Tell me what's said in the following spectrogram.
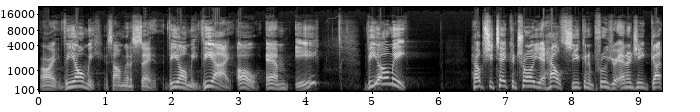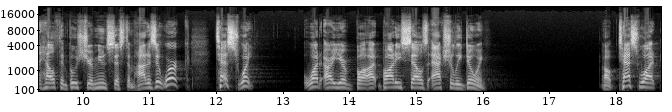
All right, Viome is how I'm going to say it. Viome, V I O M E. Viome helps you take control of your health so you can improve your energy, gut health, and boost your immune system. How does it work? Test what what are your body cells actually doing? Oh, test what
